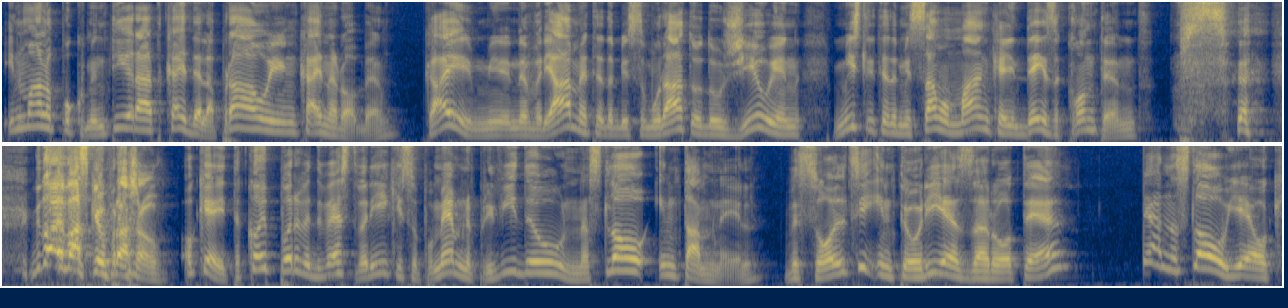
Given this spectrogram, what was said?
in malo pokomentirati, kaj dela prav in kaj narobe. Kaj, mi ne verjamete, da bi se mu rado dolžil in mislite, da mi samo manjka idej za kontent? Kdo je vas kaj vprašal? Ok, takoj prve dve stvari, ki so pomembne pri videu, naslov in thumbnail. Vesolci in teorije zarote? Ja, naslov je ok,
